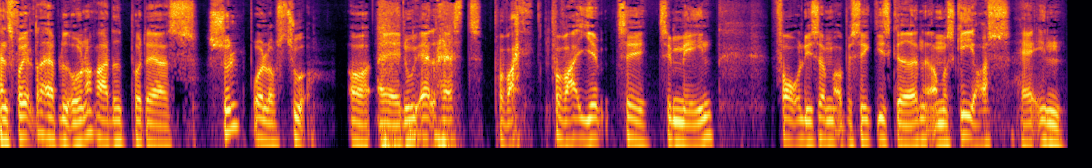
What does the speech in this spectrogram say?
Hans forældre er blevet underrettet på deres sølvbryllupstur, og er nu i al hast på vej, på vej hjem til, til Maine, for ligesom at besigtige skaderne, og måske også have en,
